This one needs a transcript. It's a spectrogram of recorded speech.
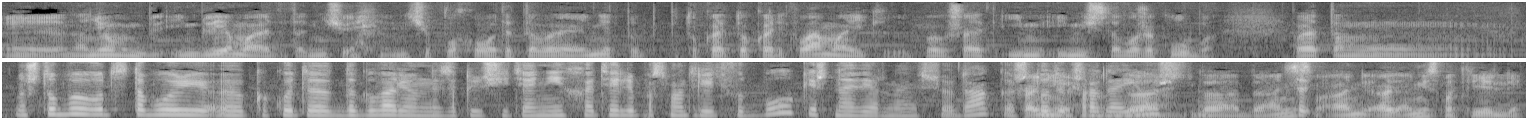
на нем эмблема, это ничего, ничего плохого от этого нет, только, только реклама повышает им, имидж того же клуба. Поэтому... Ну, чтобы вот с тобой э, какой-то договоренный заключить, они хотели посмотреть футболки, наверное, все, да? Что Конечно, ты продаешь? Да, да, да. Они, С... они, они, смотрели,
